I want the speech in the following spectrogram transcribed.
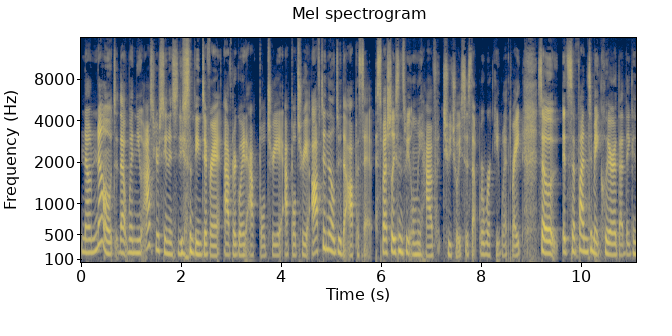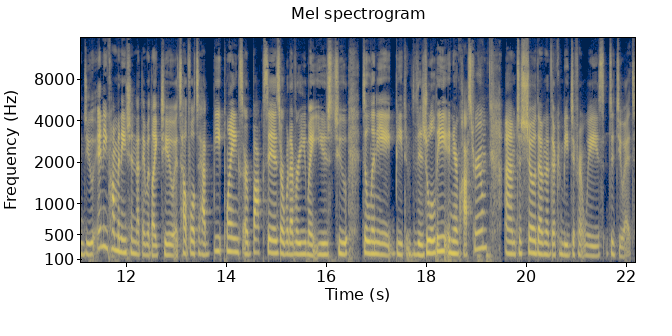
Now, note that when you ask your students to do something different after going apple tree, apple tree, often they'll do the opposite, especially since we only have two choices that we're working with, right? So it's fun to make clear that they can do any combination that they would like to. It's helpful to have beat blanks or boxes or whatever you might use to delineate beat visually in your classroom um, to show them that there can be different ways to do it.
